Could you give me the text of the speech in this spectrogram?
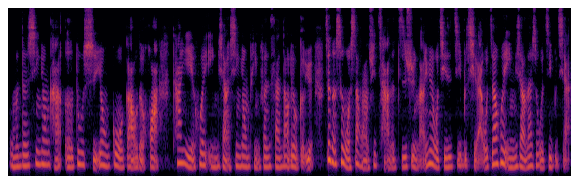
我们的信用卡额度使用过高的话，它也会影响信用评分三到六个月。这个是我上网去查的资讯啦，因为我其实记不起来，我知道会影响，但是我记不起来，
